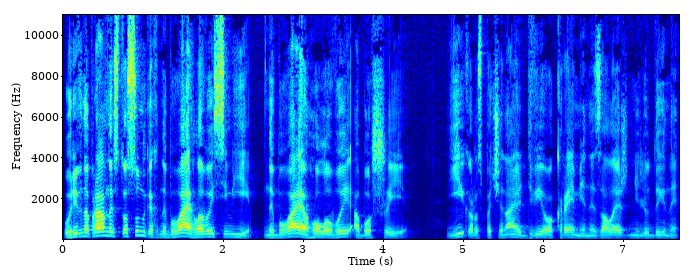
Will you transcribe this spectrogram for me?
У рівноправних стосунках не буває глави сім'ї, не буває голови або шиї. Їх розпочинають дві окремі незалежні людини,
